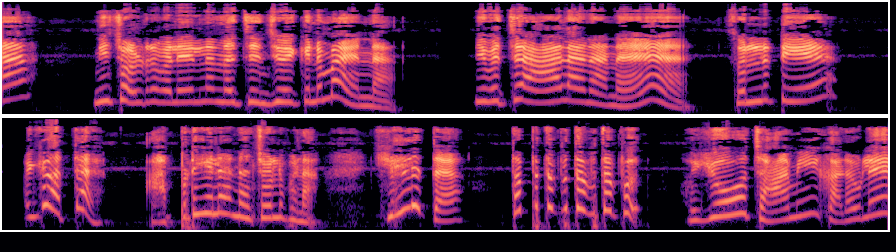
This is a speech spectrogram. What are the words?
ஏன்? நீ சொல்ற வேலையில நான் செஞ்சு வைக்கணுமா என்ன? நீ வச்ச ஆளா நானே? சொல்லிட்டியே. ஐயோ அத்தை அப்படியெல்லாம் நான் சொல்லுவேனா இல்லத்த தப்பு தப்பு தப்பு தப்பு. ஐயோ சாமி கடவுளே.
